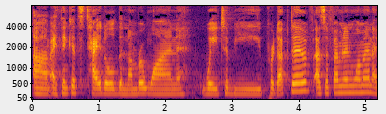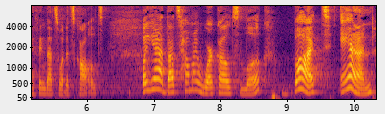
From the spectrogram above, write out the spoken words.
Um, I think it's titled The Number One Way to Be Productive as a Feminine Woman. I think that's what it's called. But yeah, that's how my workouts look. But, and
